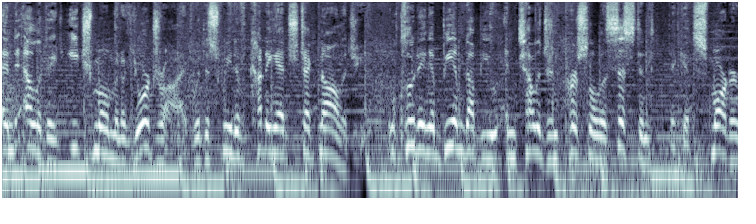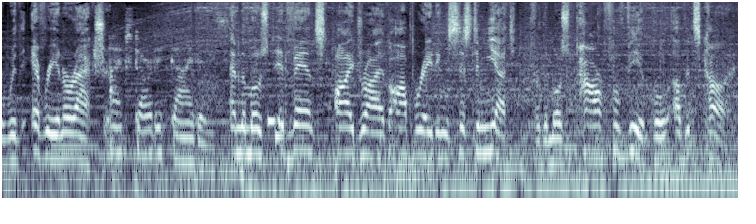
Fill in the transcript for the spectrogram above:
and elevate each moment of your drive with a suite of cutting edge technology, including a BMW intelligent personal assistant that gets smarter with every interaction. I've started guidance. And the most advanced iDrive operating system yet for the most powerful vehicle of its kind.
